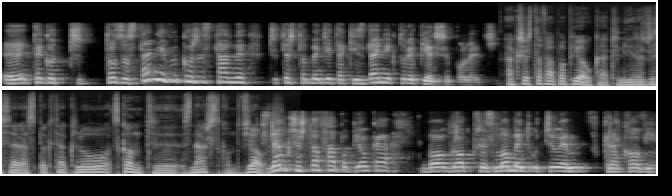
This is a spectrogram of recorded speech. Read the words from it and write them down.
e, tego, czy to zostanie wykorzystane, czy też to będzie takie zdanie, które pierwsze poleci. A Krzysztofa Popiołka, czyli reżysera spektaklu, skąd y, znasz, skąd wziąłeś? Znam Krzysztofa Popiołka, bo go przez moment uczyłem w Krakowie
